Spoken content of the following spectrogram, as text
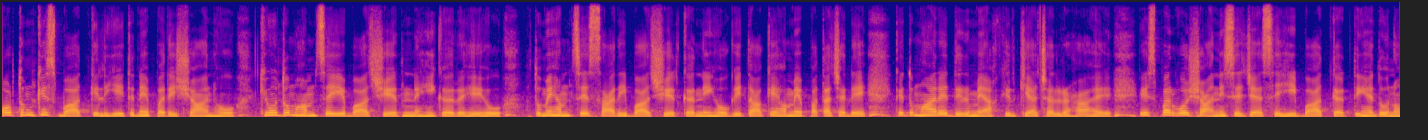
और तुम किस बात के लिए इतने परेशान हो? क्यों तुम हमसे ये बात शेयर नहीं कर रहे हो? तुम्हें हमसे सारी बात शेयर करनी होगी ताकि हमें पता चले कि तुम्हारे दिल में आखिर क्या चल रहा है। इस पर वो शानी से जैसे ही बात करती हैं, दोनों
